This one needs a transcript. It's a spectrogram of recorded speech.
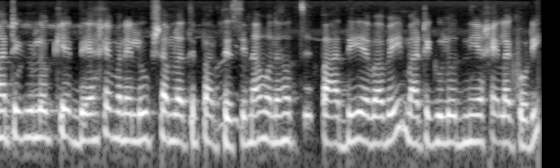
মাটিগুলোকে দেখে মানে লুপ সামলাতে পারতেছি না, মনে হচ্ছে পা দিয়ে এভাবেই মাটিগুলো নিয়ে খেলা করি।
